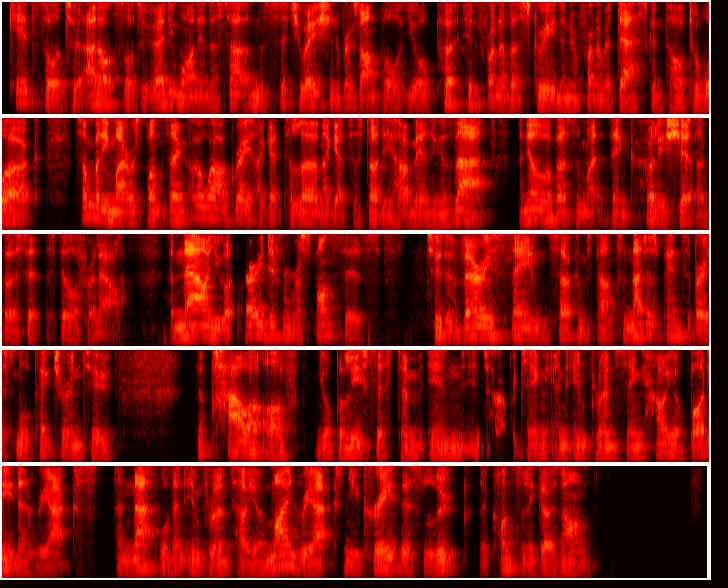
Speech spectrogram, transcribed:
kids or to adults or to anyone in a certain situation, for example, you're put in front of a screen and in front of a desk and told to work, somebody might respond saying, Oh, wow, great. I get to learn. I get to study. How amazing is that? And the other person might think, Holy shit, I've got to sit still for an hour. And now you've got very different responses to the very same circumstance. And that just paints a very small picture into the power of your belief system in mm-hmm. interpreting and influencing how your body then reacts. And that will then influence how your mind reacts. And you create this loop that constantly goes on.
